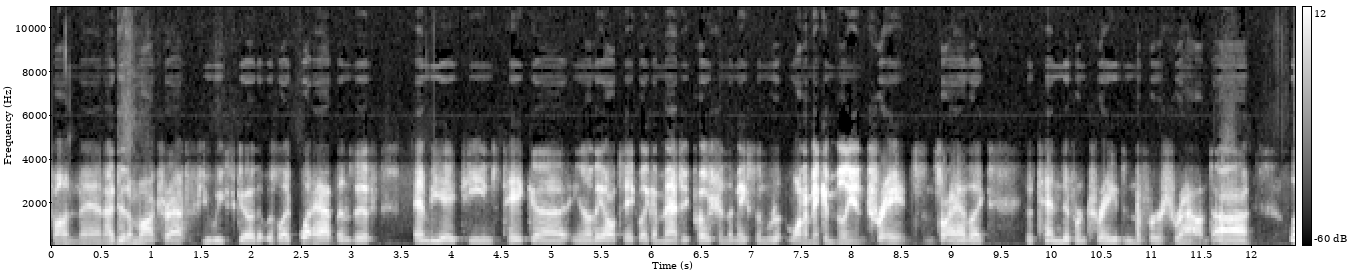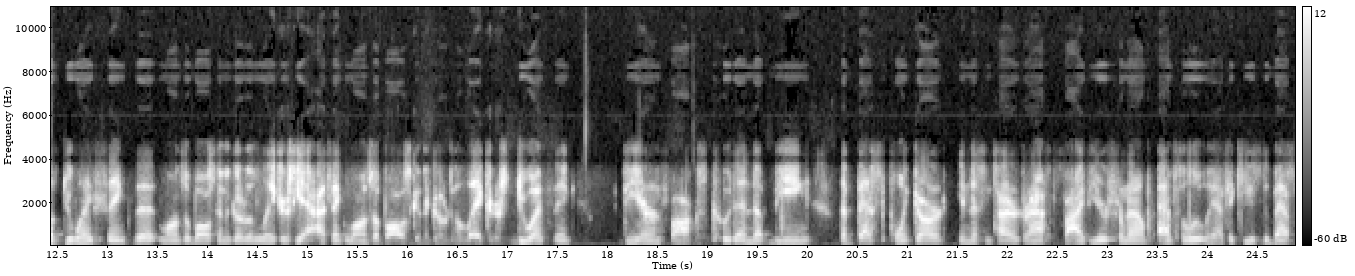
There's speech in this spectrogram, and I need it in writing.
fun, man. I did a Mhm. mock draft a few weeks ago that was like, what happens if NBA teams take, uh, you know, they all take like a magic potion that makes them r- want to make a million trades. And so I had like the 10 different trades in the first round. Uh, look, do I think that Lonzo Ball is going to go to the Lakers? Yeah, I think Lonzo Ball is going to go to the Lakers. Do I think De'Aaron Fox could end up being the best point guard in this entire draft five years from now? Absolutely. I think he's the best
